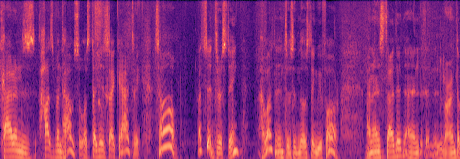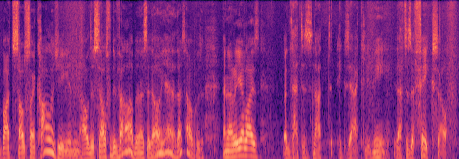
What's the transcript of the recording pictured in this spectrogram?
Karen's husband house who was studying psychiatry. So that's interesting. I wasn't interested in those things before. And I studied and learned about self psychology and how the self developed. And I said, oh, yeah, that's how it was. And I realized, but that is not exactly me. That is a fake self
